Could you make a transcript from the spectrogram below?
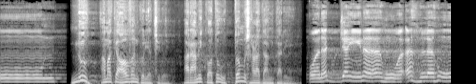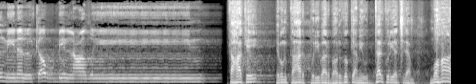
المجيبون নুহ আমাকে আহ্বান করিয়াছিল আর আমি কত উত্তম সাড়া দানকারী ونجيناه واهله من الكرب العظيم তাহাকে এবং তাহার পরিবার বর্গকে আমি উদ্ধার করিয়াছিলাম মহা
